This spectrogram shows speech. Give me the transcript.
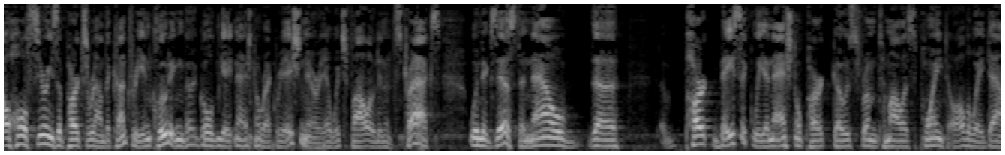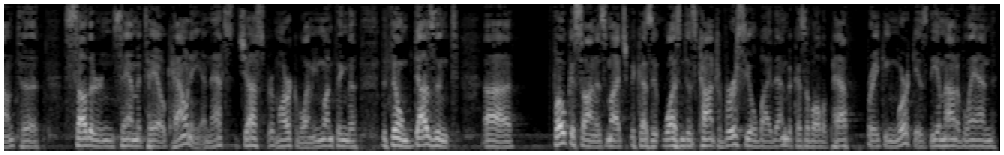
a whole series of parks around the country, including the Golden Gate National Recreation Area, which followed in its tracks, wouldn't exist. And now the park, basically a national park, goes from Tomales Point all the way down to southern San Mateo County, and that's just remarkable. I mean, one thing the the film doesn't uh, focus on as much because it wasn't as controversial by then because of all the path breaking work is the amount of land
